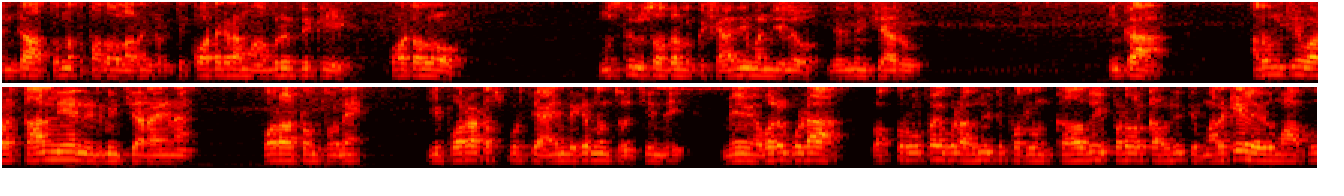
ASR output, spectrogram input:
ఇంకా అత్యున్నత పదవులు అలంకరించి కోట గ్రామ అభివృద్ధికి కోటలో ముస్లిం సోదరులకు షాదీ మంజిలు నిర్మించారు. ఇంకా అరుంతి వాళ్ళ కాలనీయే నిర్మించారు ఆయన పోరాటంతోనే. ఈ పోరాట స్ఫూర్తి ఆయన దగ్గర నుంచి వచ్చింది. మేము ఎవరు కూడా ఒక్క రూపాయి కూడా అవినీతి పరులం కాదు. ఇప్పటివరకు అవినీతి మరకే లేదు మాకు.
